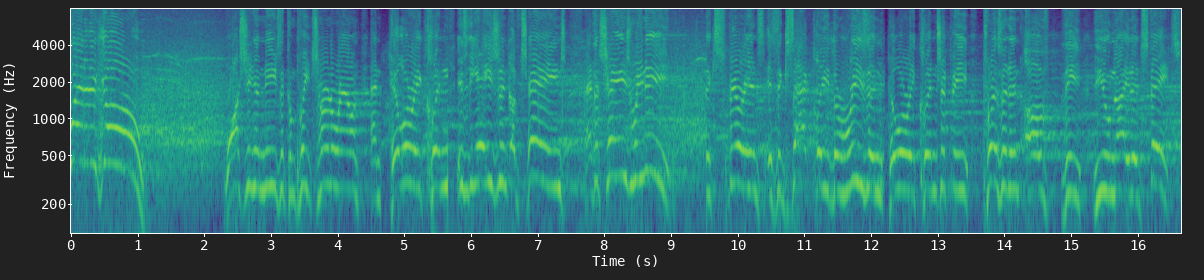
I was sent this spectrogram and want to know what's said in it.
Where did it go? Washington needs a complete turnaround, and Hillary Clinton is the agent of change and the change we need. Experience is exactly the reason Hillary Clinton should be President of the United States.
